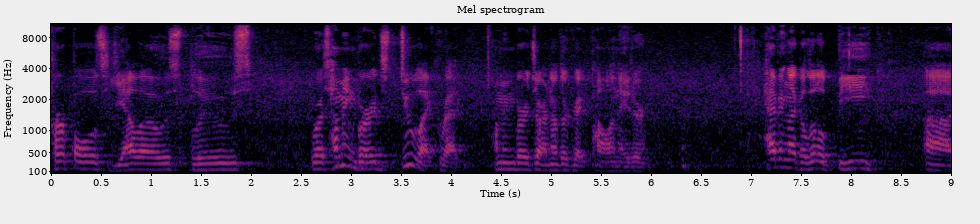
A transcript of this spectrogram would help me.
purples, yellows, blues, whereas hummingbirds do like red. Hummingbirds are another great pollinator. Having like a little bee uh,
